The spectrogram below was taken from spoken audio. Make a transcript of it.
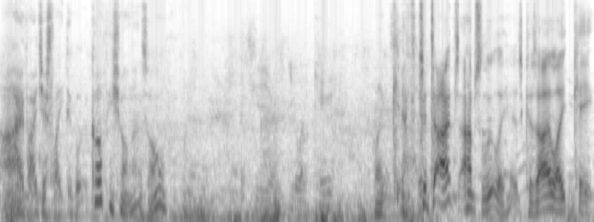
Aye, but I just like to go to the coffee shop, that's all. You, you like cake. Like, to- to- abs- absolutely. It's because I like cake.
